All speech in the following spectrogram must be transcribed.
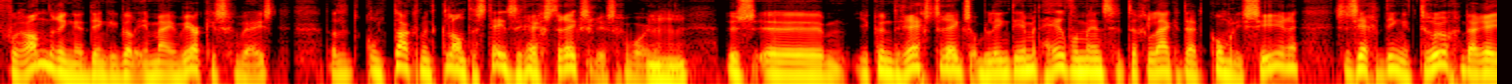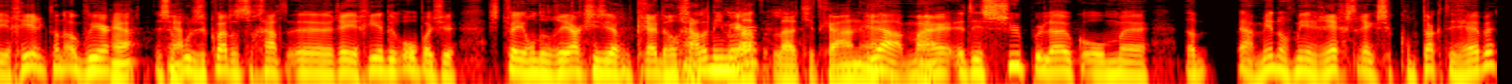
veranderingen, denk ik wel, in mijn werk is geweest, dat het contact met klanten steeds rechtstreekser is geworden. Mhm. Dus ehm, je kunt rechtstreeks op LinkedIn met heel veel mensen tegelijkertijd communiceren. Ze zeggen dingen terug, daar reageer ik dan ook weer. ja, Dus zo ja. goed als kwaad als het gaat, eh, reageer erop. Als je, als je 200 reacties zegt, krijg, dan gaat het niet meer. Laat, laat je het gaan. Ja, Ja, maar het is superleuk om eh, dat ja, min of meer rechtstreekse contact te hebben.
